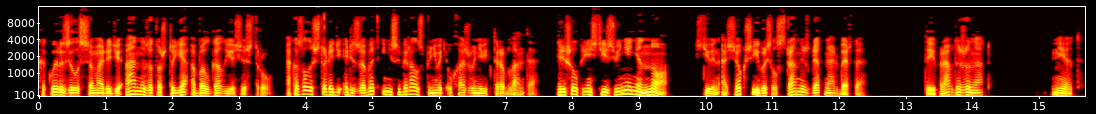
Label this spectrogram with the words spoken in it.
Как выразилась сама леди Анна, за то, что я оболгал ее сестру. Оказалось, что леди Элизабет и не собиралась принимать ухаживание Виктора Бланта. И решил принести извинения, но... Стивен осекся и бросил странный взгляд на Альберта. «Ты и правда женат?» «Нет,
